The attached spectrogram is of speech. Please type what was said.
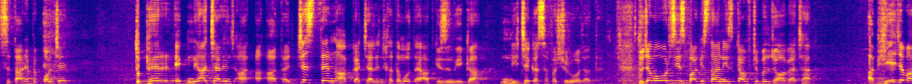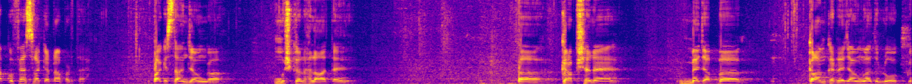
ستارے پہ پہنچے تو پھر ایک نیا چیلنج آتا ہے۔ جس دن آپ کا چیلنج ختم ہوتا ہے، آپ کی زندگی کا نیچے کا سفر شروع ہو جاتا ہے۔ تو جب اوورسیز پاکستانی کمفرٹیبل جاب ہے اچھا اب یہ جب آپ کو فیصلہ کرنا پڑتا ہے، پاکستان جاؤں گا، مشکل حالات ہیں کرپشن ہے، میں جب کام کرنے جاؤں گا تو لوگ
